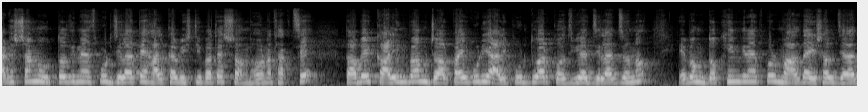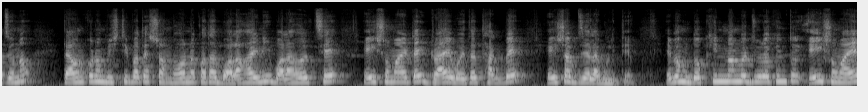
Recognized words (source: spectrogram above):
একই সঙ্গে উত্তর দিনাজপুর জেলাতে হালকা বৃষ্টিপাতের সম্ভাবনা থাকছে। তবে কালিম্পং, জলপাইগুড়ি, আলিপুরদুয়ার, কোচবিহার জেলার জন্য এবং দক্ষিণ দিনাজপুর, মালদা এইসব জেলার জন্য তেমন কোনো বৃষ্টিপাতের সম্ভাবনার কথা বলা হয়নি। বলা হচ্ছে এই সময়টাই ড্রাই ওয়েদার থাকবে এই সব জেলাগুলিতে এবং দক্ষিণবঙ্গ জুড়ে কিন্তু এই সময়ে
